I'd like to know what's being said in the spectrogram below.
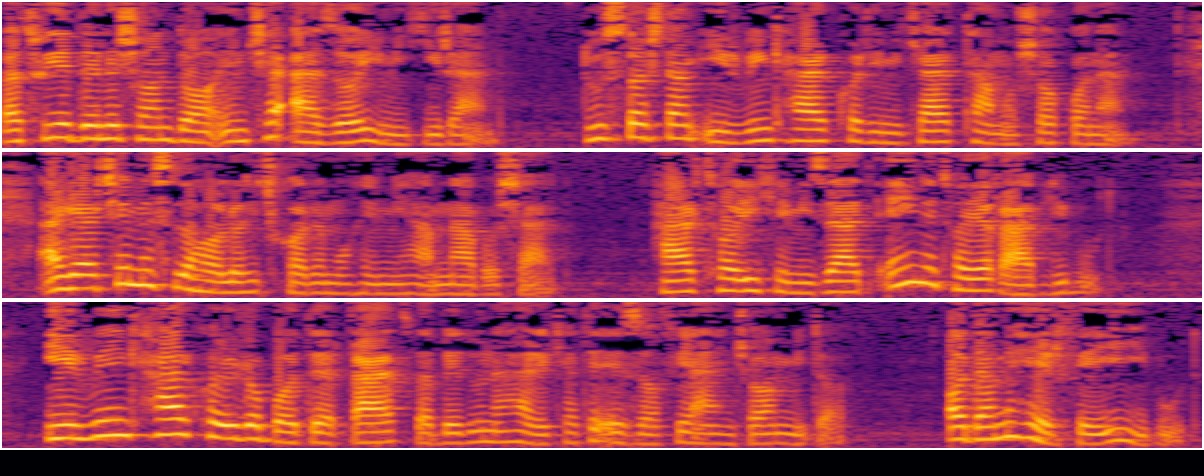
و توی دلشان دائم چه عزایی می‌گیرند دوست داشتم ایروینگ هر کاری می‌کرد تماشا کنم اگرچه مثل حالا هیچ کار مهمی هم نباشد هر تایی که می‌زد عین تای قبلی بود ایروینگ هر کاری را با دقت و بدون حرکت اضافی انجام می‌داد. آدم حرفه‌ای بود.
